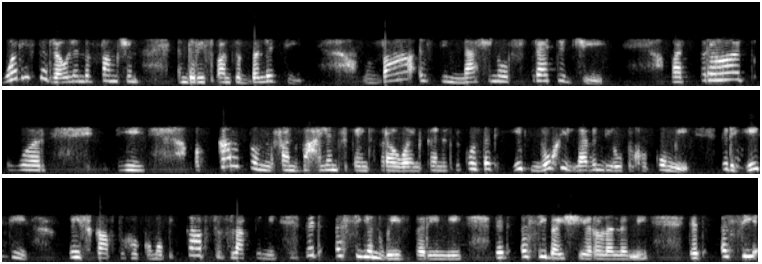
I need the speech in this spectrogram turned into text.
what is the role and the function and the responsibility? Waar is die national strategy? Wat praat oor die kamping van violence against vroue en kinders because dit het nog 11 deel toe gekom nie. Dit het die Weskaap toe gekom op die Kaapse vlakte nie. Dit is nie in Westbury nie. Dit is nie by Cheryl hulle nie. Dit is nie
